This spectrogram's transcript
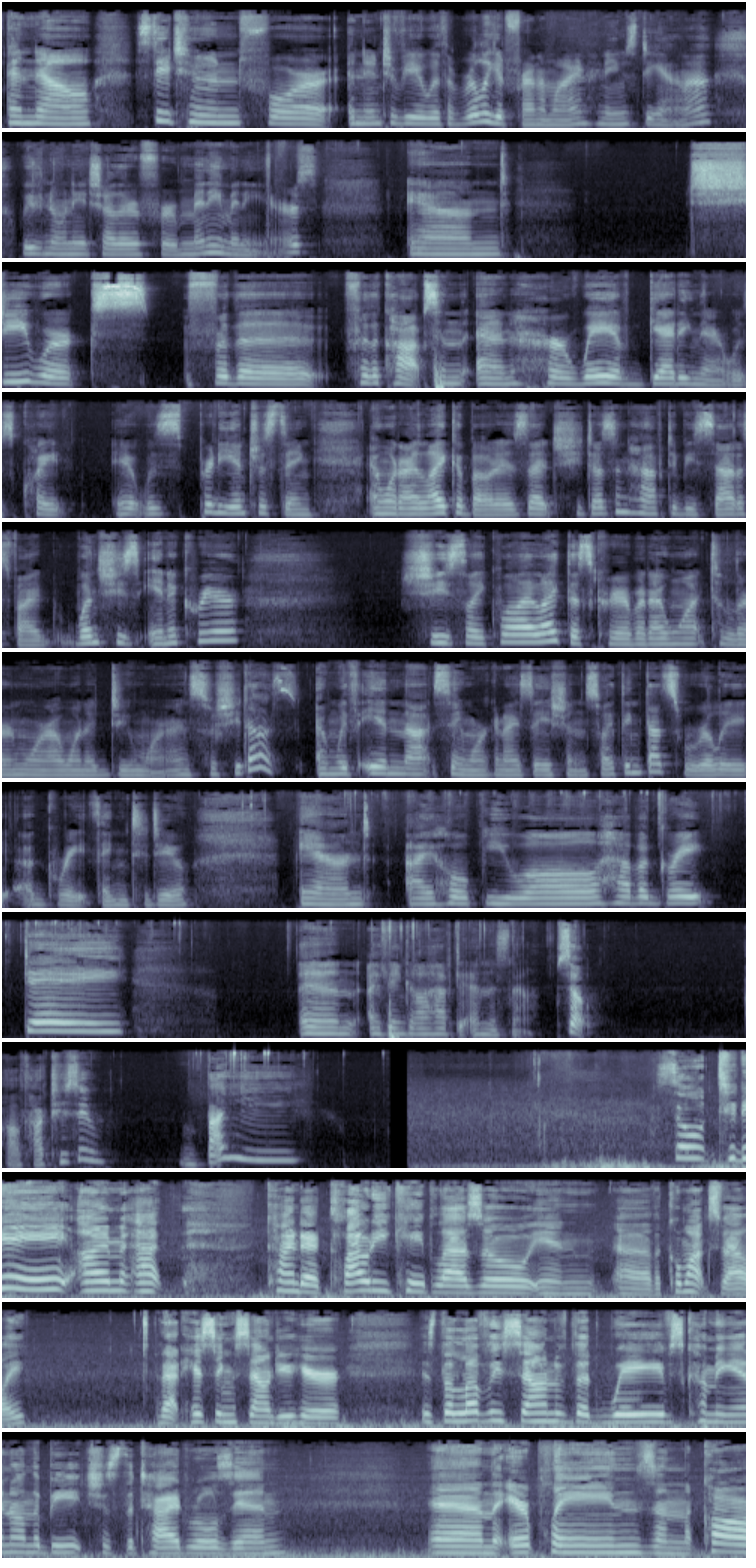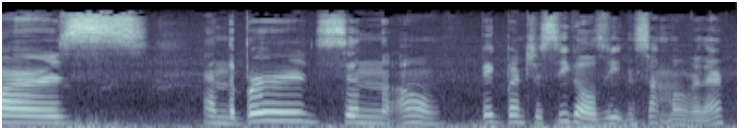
And now stay tuned for an interview with a really good friend of mine. Her name's Deanna. We've known each other for many, many years. And she works for the for the cops and and her way of getting there was quite it was pretty interesting and what i like about it is that she doesn't have to be satisfied once she's in a career she's like well i like this career but i want to learn more. I want to do more. And so she does. And within that same organization. So i think that's really a great thing to do. And i hope you all have a great day. And i think i'll have to end this now. So i'll talk to you soon. Bye. So today I'm at kind of cloudy Cape Lazo in uh, the Comox Valley. That hissing sound you hear is the lovely sound of the waves coming in on the beach as the tide rolls in, and the airplanes and the cars and the birds and the, oh, big bunch of seagulls eating something over there.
